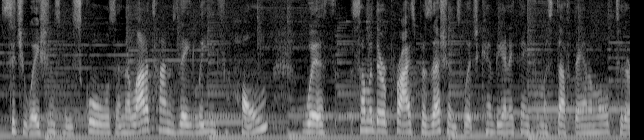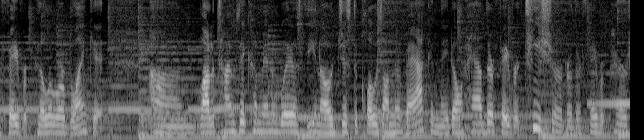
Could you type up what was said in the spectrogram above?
situations, new schools, and a lot of times they leave home with some of their prized possessions, which can be anything from a stuffed animal to their favorite pillow or blanket. Um, a lot of times they come in with, you know, just the clothes on their back and they don't have their favorite t-shirt or their favorite pair of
